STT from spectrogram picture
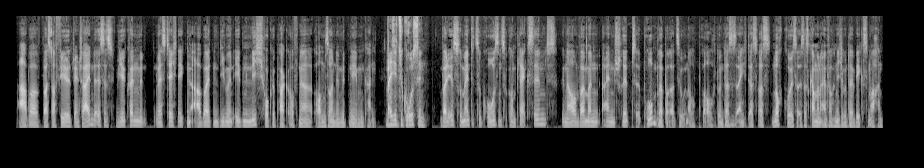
Aber was noch viel entscheidender ist, ist, wir können mit Messtechniken arbeiten, die man eben nicht Huckepack auf einer Raumsonde mitnehmen kann. Weil sie zu groß sind weil die Instrumente zu groß und zu komplex sind, genau, und weil man einen Schritt äh, Probenpräparation auch braucht. Und das ist eigentlich das, was noch größer ist. Das kann man einfach nicht unterwegs machen.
